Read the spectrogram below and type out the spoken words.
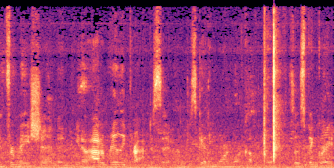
information and, you know, how to really practice it. I'm just getting more and more comfortable. So it's been great.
